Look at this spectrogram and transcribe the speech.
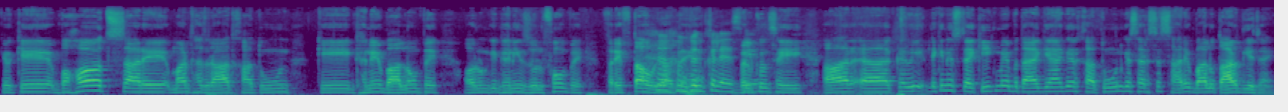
क्योंकि बहुत सारे मर्द हजरात खातून के घने बालों पे और उनकी घनी जुल्फ़ों पे फरिफ्ता हो जाते हैं। बिल्कुल ऐसे बिल्कुल सही। और आ, कभी लेकिन इस तहकीक में बताया गया अगर खातून के सर से सारे बाल उतार दिए जाएँ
